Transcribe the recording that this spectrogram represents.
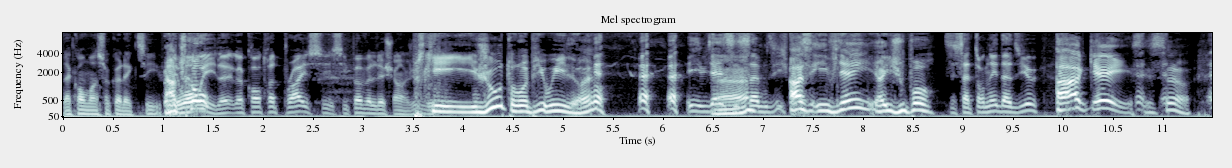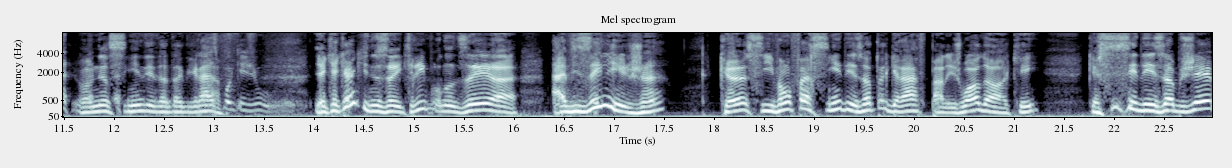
la convention collective. En tout ouais, cas- oui, le, le contrat de Price, s'ils peuvent l'échanger. Parce qu'il joue, tournoi puis oui, là. Hein? Il vient, Hein? c'est samedi, je ah, pense. c'est- il vient, ah, il joue pas. C'est sa tournée d'adieu. Ah, OK, c'est ça. Il va venir signer des autographes. pas qu'il joue. Il y a quelqu'un qui nous a écrit pour nous dire euh, aviser les gens que s'ils vont faire signer des autographes par les joueurs de hockey, que si c'est des objets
